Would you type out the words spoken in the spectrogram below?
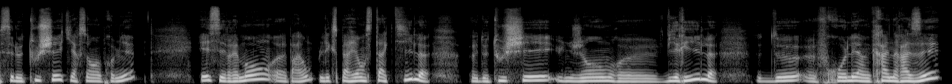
c'est le toucher qui ressort en premier. Et c'est vraiment, par exemple, l'expérience tactile de toucher une jambe virile, de frôler un crâne rasé,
